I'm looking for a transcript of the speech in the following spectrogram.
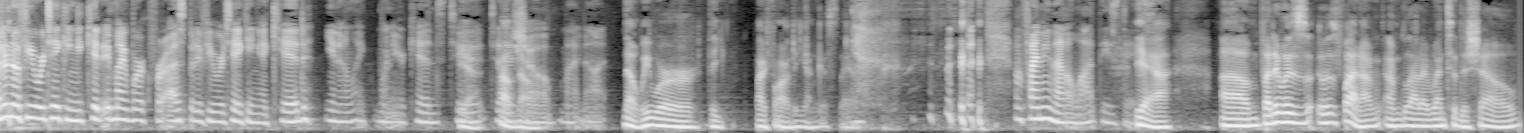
I don't know if you were taking a kid. It might work for us, but if you were taking a kid, you know, like one of your kids to Yeah. to the Oh, no. show, might not. no, we were the by far the youngest there. I'm finding that a lot these days. Yeah. Um, but it was it was fun. I'm I'm glad I went to the show.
